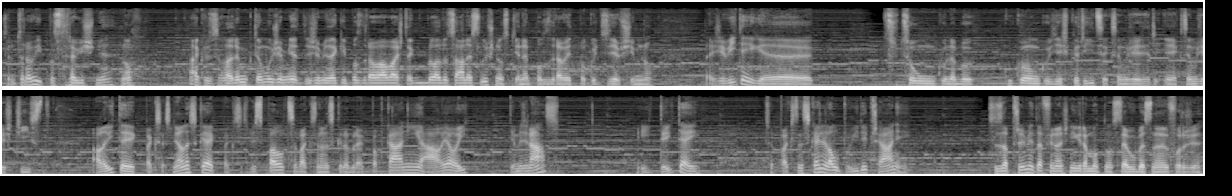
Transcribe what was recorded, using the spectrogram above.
Jsem to nový, pozdravíš mě? No. Tak vzhledem k tomu, že mě, že mě taky pozdraváváš, tak by byla docela neslušnost nepozdravit, pokud si tě všimnu. Takže vítej, e, cucounku nebo kukonku, těžko říct, jak se můžeš, jak se můžeš číst. Ale víte, jak pak se směl dneska, jak pak se vyspal, co pak se dneska dobré k papkání, ahoj, ahoj, jdeme z nás. Vítej, vítej. Co pak se dneska dělal, povídej, přáněj. Co za předmět ta finanční gramotnost, já vůbec nevím, Forže.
